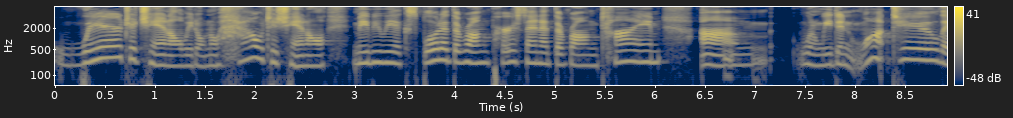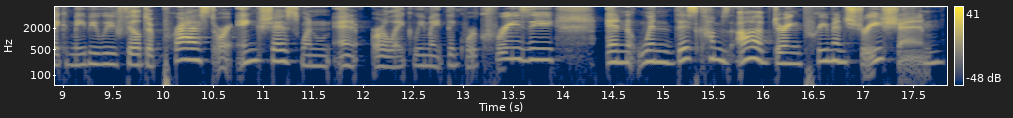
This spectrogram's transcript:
where to channel, we don't know how to channel. Maybe we exploded the wrong person at the wrong time. Um, when we didn't want to like maybe we feel depressed or anxious when and or like we might think we're crazy and when this comes up during premenstruation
